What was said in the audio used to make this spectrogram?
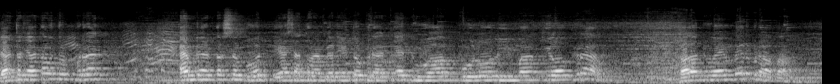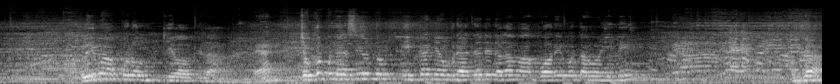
dan ternyata untuk berat ember tersebut, ya satu embernya itu beratnya 25 kg. Kalau dua ember berapa? 50 kg ya. Cukup nggak sih untuk ikan yang berada di dalam akuarium utama ini? Enggak.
